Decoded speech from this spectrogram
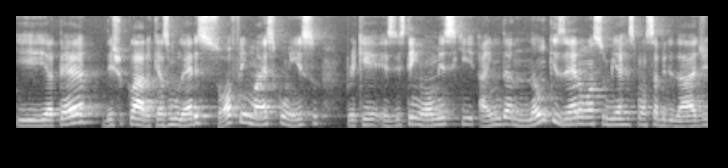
e até deixo claro que as mulheres sofrem mais com isso, porque existem homens que ainda não quiseram assumir a responsabilidade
